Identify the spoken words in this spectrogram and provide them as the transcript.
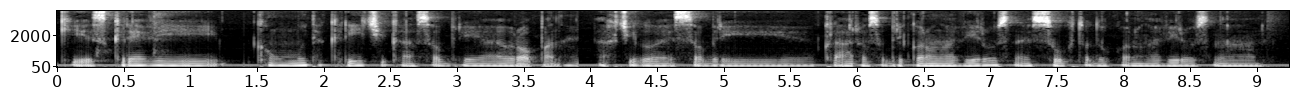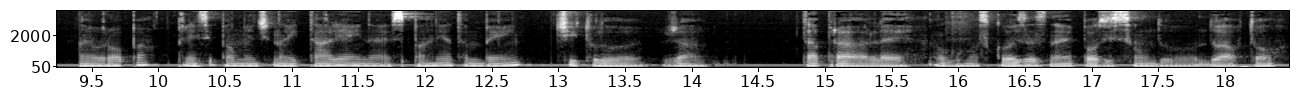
que escreve com muita crítica sobre a Europa, né? O artigo é sobre, claro, sobre coronavírus, né? Surto do coronavírus na na Europa, principalmente na Itália e na Espanha também. Título já dá para ler algumas coisas, né? Posição do, do autor.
